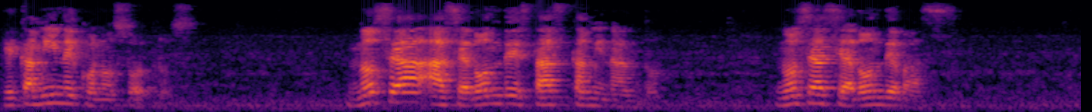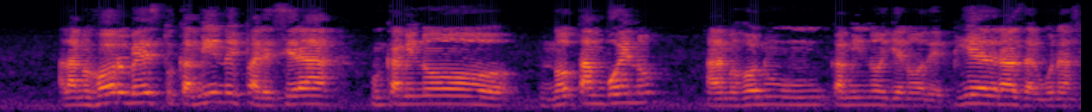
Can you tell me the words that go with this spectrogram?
que camine con nosotros. No sea hacia dónde estás caminando no sé hacia dónde vas. A lo mejor ves tu camino y pareciera un camino no tan bueno, a lo mejor un camino lleno de piedras, de algunas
